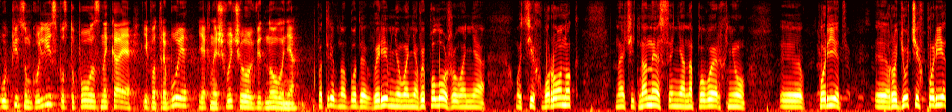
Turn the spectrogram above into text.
У підсумку ліс поступово зникає і потребує якнайшвидшого відновлення. Потрібно буде вирівнювання, виположування оцих воронок, значить, нанесення на поверхню е, порід, е, родючих порід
